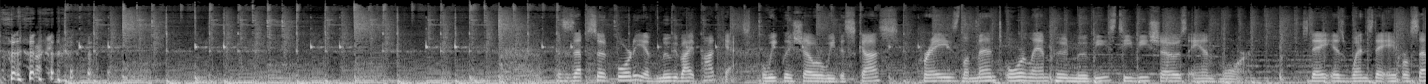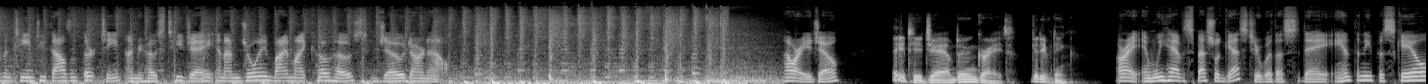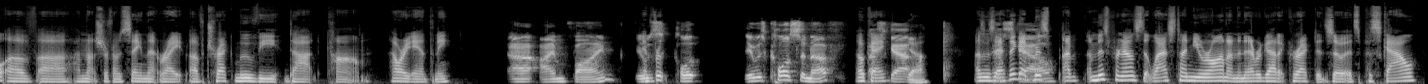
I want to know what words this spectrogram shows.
This is episode 40 of MovieByte Podcast, a weekly show where we discuss, praise, lament, or lampoon movies, TV shows, and more. Today is Wednesday, April 17, 2013. I'm your host, TJ, and I'm joined by my co host, Joe Darnell. How are you, Joe? Hey TJ, I'm doing great. Good evening. All right, and we have a special guest here with us today, Anthony Pascale of, uh, I'm not sure if I'm saying that right, of TrekMovie.com. How are you, Anthony? uh, I'm fine. It And was for- close. It was close enough. Okay. Pascale. Yeah. I was going to say, I think I, mis- I, I mispronounced it last time you were on and I never got it corrected. So it's Pascale?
